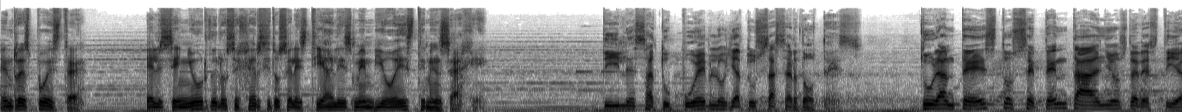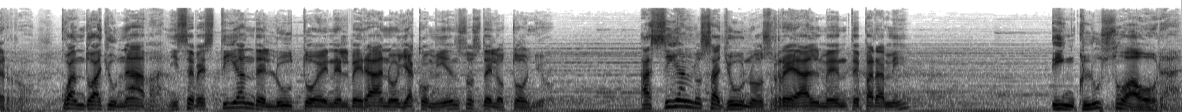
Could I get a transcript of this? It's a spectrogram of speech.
En respuesta, el Señor de los ejércitos celestiales me envió este mensaje. Diles a tu pueblo y a tus sacerdotes, durante estos 70 años de destierro, cuando ayunaban y se vestían de luto en el verano y a comienzos del otoño, ¿hacían los ayunos realmente para mí? Incluso ahora,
